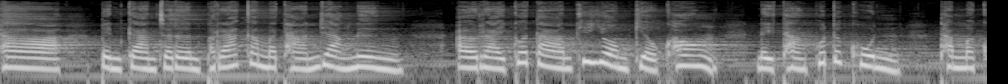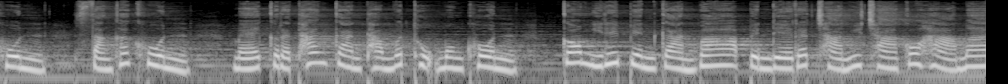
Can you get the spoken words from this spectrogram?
ชา เป็นการเจริญพระกรรมฐานอย่างหนึ่ง อะไรก็ตามที่โยมเกี่ยวข้องในทางพุทธคุณ ธรรมคุณ สังฆคุณ แม้กระทั่งการทำวัตถุมงคล ก็มิได้เป็นการว่าเป็นเดรัจฉานวิชาก็หาไม่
